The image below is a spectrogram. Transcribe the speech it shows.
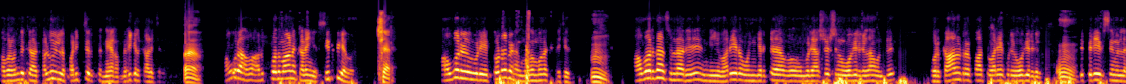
அவர் வந்து கல்லூரியில படிச்சிருக்க நேரம் மெடிக்கல் காலேஜ்ல அவர் அவ- அற்புதமான கலைஞர் சிற்பி அவர். சரி. அவருடைய தொடர்பு எனக்கு முத முத கிடைச்சது. அவர் தான் சொன்னாரு நீ வரைகிற இங்க இருக்க உங்களுடைய அசோசியேஷன் ஓவியர்கள்லாம் வந்து ஒரு காலண்டரை பார்த்து வரையக்கூடிய ஓவியர்கள். இது பெரிய விஷயம் இல்ல.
